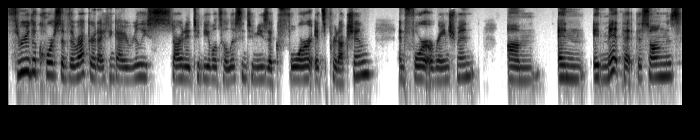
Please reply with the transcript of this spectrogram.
through the course of the record, I think I really started to be able to listen to music for its production and for arrangement, um, and admit that the songs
